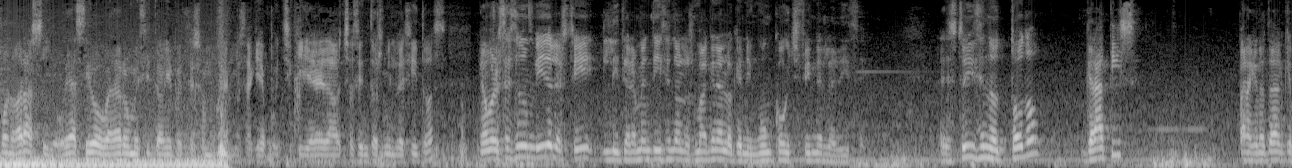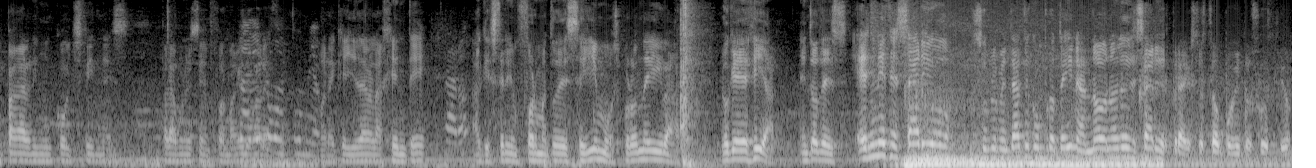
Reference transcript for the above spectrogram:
Bueno, ahora sí, voy a sigo, voy a dar un besito a mi preciosa mujer. Pues aquí a ya le dado 800.000 besitos. Mi amor, estoy haciendo un vídeo y le estoy literalmente diciendo a los máquinas lo que ningún coach fitness le dice. Les estoy diciendo todo gratis para que no tengan que pagar ningún coach fitness para ponerse en forma. ¿Qué te parece? Bueno, hay que ayudar a la gente Claro. a que estén en forma. Entonces, seguimos. ¿Por dónde iba? Lo que decía. Entonces, ¿es necesario suplementarte con proteína? No, no es necesario. Espera, esto está un poquito sucio.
